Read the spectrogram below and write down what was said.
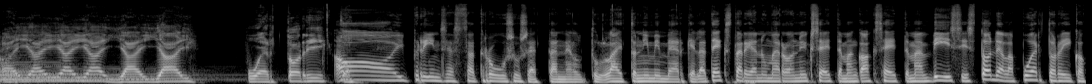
Ai, ai, ai, ai, ai, ai. Puerto Rico. Oi, prinsessat ruususet tänne laitto nimimerkillä. Tekstaria numero on 17275, siis todella Puerto Rico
